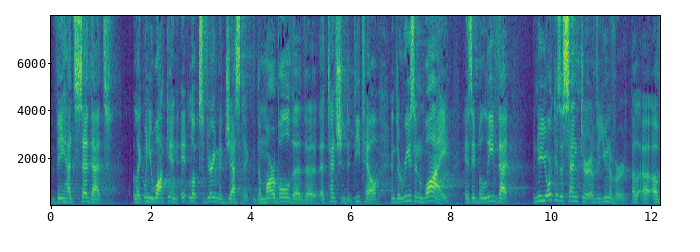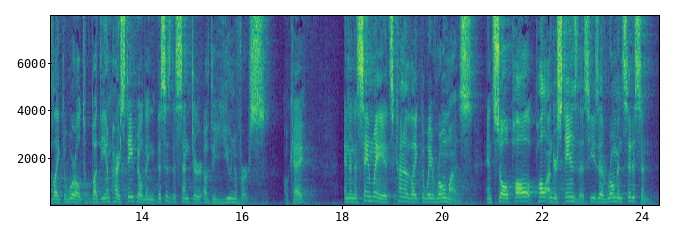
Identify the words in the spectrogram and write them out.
they had said that like when you walk in, it looks very majestic. The marble, the, the attention to detail. And the reason why is they believe that New York is a center of the universe, uh, uh, of like the world, but the Empire State Building, this is the center of the universe, okay? And in the same way, it's kind of like the way Rome is. And so Paul, Paul understands this. He's a Roman citizen.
